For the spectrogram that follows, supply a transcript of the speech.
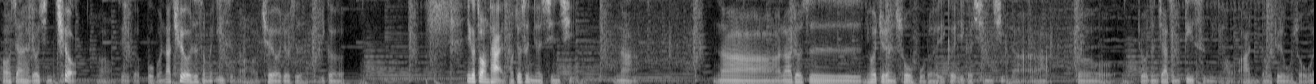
哦，现在很流行 chill 哦，这个部分。那 chill 是什么意思呢？哦，chill 就是一个。一个状态哦，就是你的心情，那那那就是你会觉得很舒服的一个一个心情啊，就就人家怎么 diss 你吼啊，你都觉得无所谓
